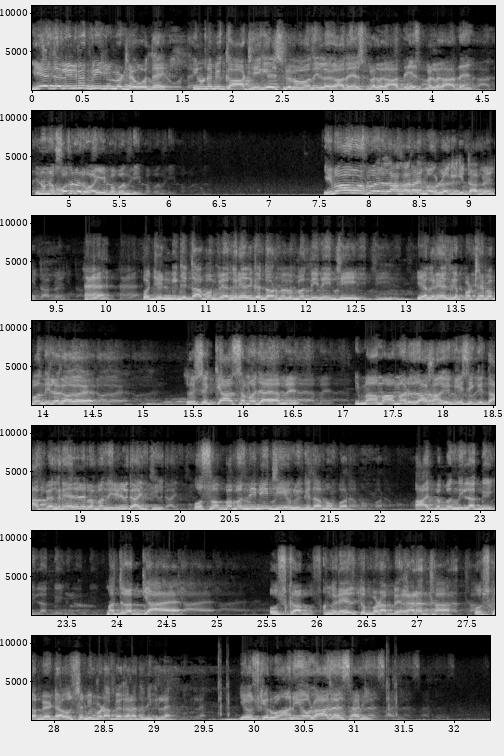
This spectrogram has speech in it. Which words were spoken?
یہ دلیل بھی بیچ میں بیٹھے ہوئے تھے۔ انہوں نے بھی کہا، ٹھیک ہے، اس پہ پابندی لگا دیں، اس پہ لگا دیں، اس پہ لگا دیں۔ انہوں نے خود لگوائی یہ پابندی۔ امام احمد رضا رحمہ اللہ کی کتابیں ہیں۔ اور جن کی کتابوں پہ انگریز کے دور میں پابندی نہیں تھی، یہ انگریز کے پٹھے پابندی لگا گئے۔ تو اسے کیا سمجھ آیا میں؟ امام احمد رضا خان کی کسی کتاب پہ انگریز نے پابندی نہیں لگائی تھی۔ اس وقت پابندی نہیں تھی ان کی کتابوں پر۔ آج پابندی لگ گئی۔ مطلب کیا ہے؟ اس کا انگریز تو بڑا بغیرت تھا، اس کا بیٹا اس سے بھی بڑا بغیرت نکلا ہے۔ یہ اس کی روحانی اولاد ہے ساری۔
